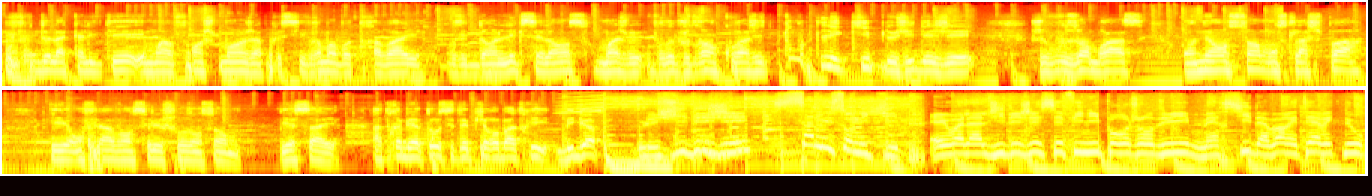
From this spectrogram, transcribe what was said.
Vous faites de la qualité. Et moi, franchement, j'apprécie vraiment votre travail. Vous êtes dans l'excellence. Moi, je, voudrais encourager toute l'équipe de JDG. Je vous embrasse. On est ensemble. On se lâche pas. Et on fait avancer les choses ensemble. Yes, I. À très bientôt. C'était Pierrot Batterie. Big up. Le JDG, Sam et son équipe. Et voilà, le JDG c'est fini pour aujourd'hui. Merci d'avoir été avec nous.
